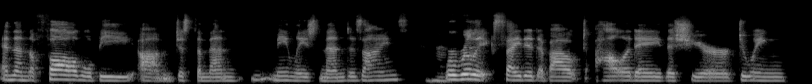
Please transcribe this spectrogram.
And then the fall will be um, just the Mend, mainly Mend designs. Mm-hmm. We're really excited about holiday this year, doing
